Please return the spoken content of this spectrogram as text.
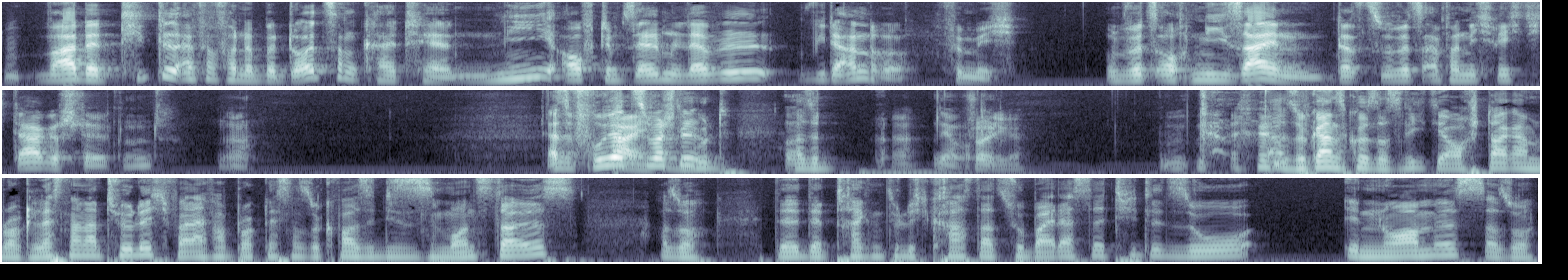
war der Titel einfach von der Bedeutsamkeit her nie auf demselben Level wie der andere für mich. Und wird es auch nie sein. Das wird es einfach nicht richtig dargestellt. Und, ja. Also früher Fein, zum Beispiel. Gut, also, Ja, Ja, Entschuldige. also ganz kurz, das liegt ja auch stark an Brock Lesnar natürlich, weil einfach Brock Lesnar so quasi dieses Monster ist. Also, der, der trägt natürlich krass dazu bei, dass der Titel so enorm ist. Also,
